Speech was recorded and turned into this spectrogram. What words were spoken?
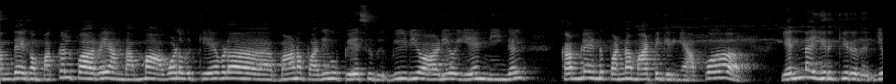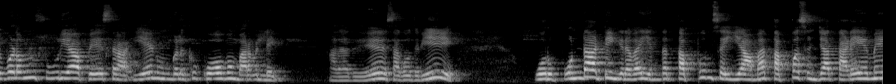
சந்தேகம். மக்கள் பார்வை அந்த அம்மா அவ்வளவு கேவலமான பதிவு பேசுது. வீடியோ ஆடியோ ஏன் நீங்கள் கம்ப்ளைண்ட் பண்ண மாட்டேங்கிறீங்க? அப்போ என்ன இருக்கிறது? இவ்வளவும் சூர்யா பேசுகிறா ஏன் உங்களுக்கு கோபம் வரவில்லை? அதாவது சகோதரி ஒரு பொண்டாட்டிங்கிறவ எந்த தப்பும் செய்யாமல் தப்பை செஞ்சால் தடையமே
